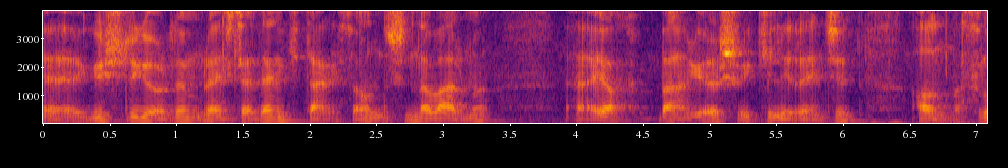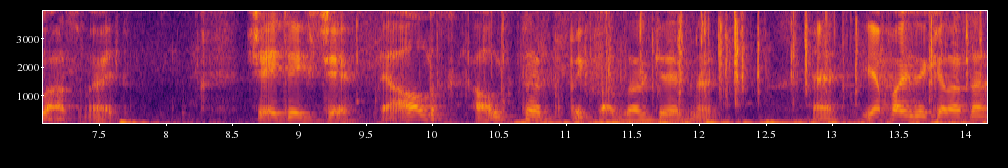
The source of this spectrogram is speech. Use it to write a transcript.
e, güçlü gördüm rençlerden iki tanesi. Onun dışında var mı? E, yok. Bana göre şu ikili rencin alınması lazım. Evet. JTXC. E, aldık. Aldık da pek fazla hareket etmedi. Yani yapay zekalardan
